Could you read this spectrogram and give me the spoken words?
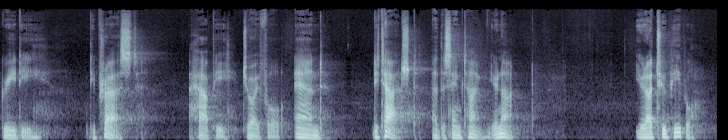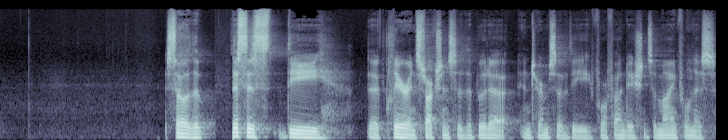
greedy, depressed, happy, joyful, and detached at the same time. You're not. You're not two people. So the, this is the, the clear instructions of the Buddha in terms of the four foundations of mindfulness.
